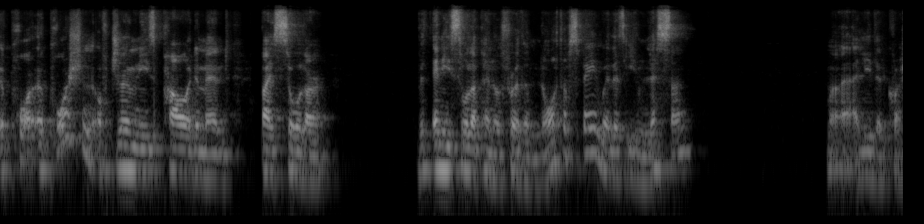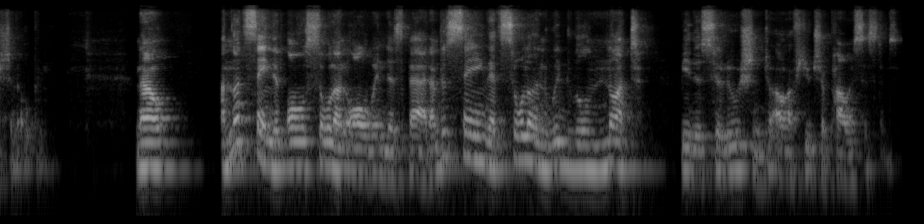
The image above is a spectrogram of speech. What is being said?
a, por a portion of Germany's power demand by solar with any solar panel further north of Spain where there's even less sun? Uh, I leave that question open. Now, I'm not saying that all solar and all wind is bad. I'm just saying that solar and wind will not be the solution to our future power systems.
